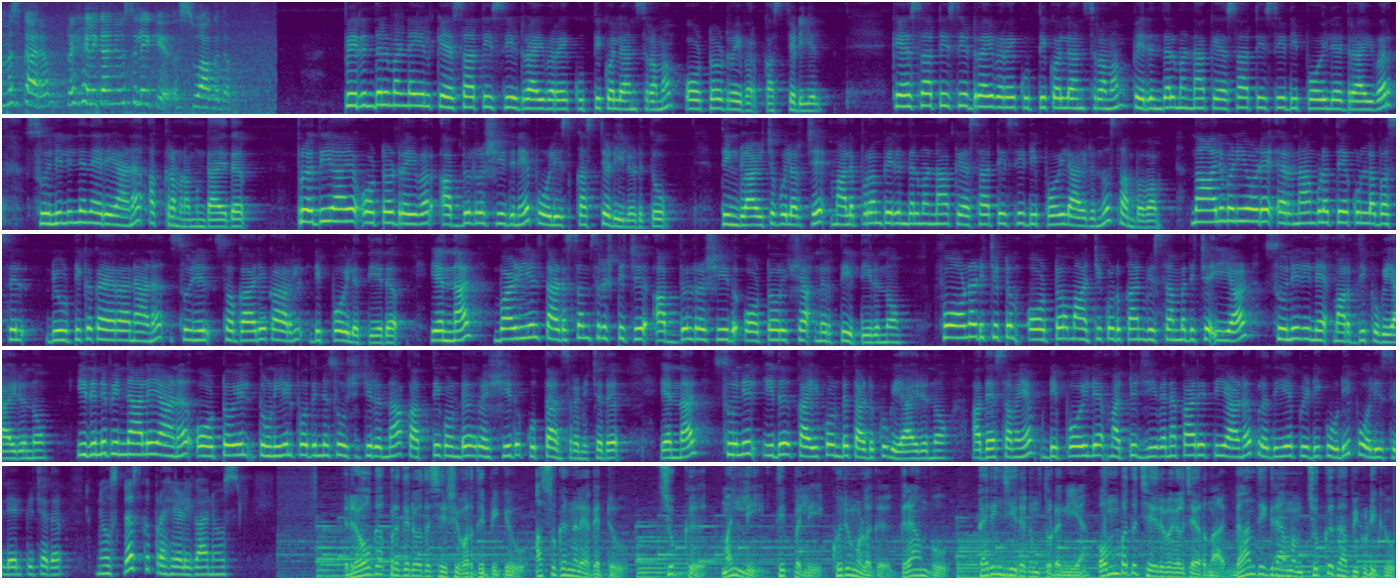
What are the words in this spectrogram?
നമസ്കാരം. പ്രഹേളിക ന്യൂസിലേക്ക് സ്വാഗതം. പെരിന്തൽമണ്ണയിൽ K S R T C ഡ്രൈവറെ കുത്തിക്കൊല്ലാൻ ശ്രമം ഓട്ടോ ഡ്രൈവർ കസ്റ്റഡിയിൽ. K S R T C ഡ്രൈവറെ കുത്തിക്കൊല്ലാൻ ശ്രമം Perinthalmanna K S R T C ഡിപ്പോയിലെ driver സുനിലിന് നേരെയാണ് ആക്രമണമുണ്ടായത്. പ്രതിയായ ഓട്ടോ ഡ്രൈവർ അബ്ദുൾ റഷീദിനെ പോലീസ് കസ്റ്റഡിയിലെടുത്തു. തിങ്കളാഴ്ച പുലർച്ചെ Malappuram Perinthalmanna K S R T C ഡിപ്പോയിലായിരുന്നു സംഭവം. നാലു മണിയോടെ എറണാകുളത്തേക്കുള്ള ബസ്സിൽ ഡ്യൂട്ടിക്ക് കയറാനാണ് സുനിൽ സ്വകാര്യ കാറിൽ ഡിപ്പോയിലെത്തിയത്. എന്നാൽ വഴിയിൽ തടസ്സം സൃഷ്ടിച്ച് അബ്ദുൾ റഷീദ് ഓട്ടോറിക്ഷ നിർത്തിയിട്ടിരുന്നു. ഫോണടിച്ചിട്ടും ഓട്ടോ മാറ്റിക്കൊടുക്കാൻ വിസമ്മതിച്ച ഇയാൾ സുനിലിനെ മർദ്ദിക്കുകയായിരുന്നു. ഇതിന് പിന്നാലെയാണ് ഓട്ടോയിൽ തുണിയിൽ പൊതിഞ്ഞ് സൂക്ഷിച്ചിരുന്ന കത്തി കൊണ്ട് റഷീദ് കുത്താൻ ശ്രമിച്ചത്. എന്നാൽ സുനിൽ ഇത് കൈകൊണ്ട് തടുക്കുകയായിരുന്നു. അതേസമയം ഡിപ്പോയിലെ മറ്റു ജീവനക്കാരെത്തിയാണ് പ്രതിയെ പിടികൂടി പോലീസിൽ ഏൽപ്പിച്ചത്. News desk Prahelika news. രോഗപ്രതിരോധ ശേഷി വർദ്ധിപ്പിക്കൂ അസുഖങ്ങളെ അകറ്റൂ. ചുക്ക് മല്ലി തിപ്പല്ലി കുരുമുളക് ഗ്രാമ്പു കരിഞ്ചീരകം തുടങ്ങിയ ഒമ്പത് ചേരുവകൾ ചേർന്ന ഗാന്ധിഗ്രാമം ചുക്ക് കാപ്പി കുടിക്കൂ.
